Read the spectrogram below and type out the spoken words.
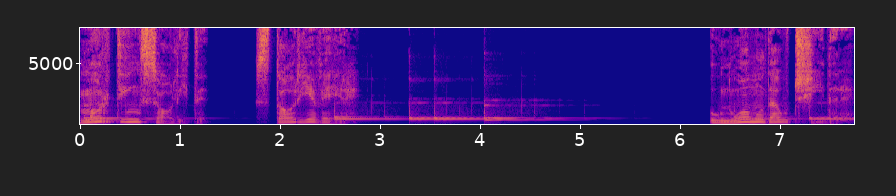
Morti insolite. Storie vere. Un uomo da uccidere.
